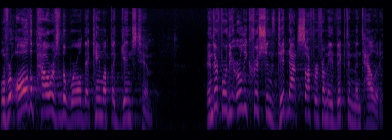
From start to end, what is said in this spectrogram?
over all the powers of the world that came up against him. And therefore, the early Christians did not suffer from a victim mentality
